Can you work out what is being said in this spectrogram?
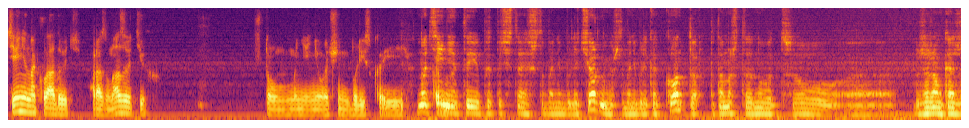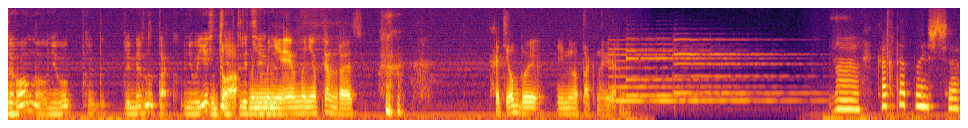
тени накладывать, размазывать их, что мне не очень близко. И Но тени ты предпочитаешь, чтобы они были черными, чтобы они были как контур, потому что, ну вот, у э, Жером Жерома у него как бы примерно так. У него есть да, некоторые тени. Мне, мне прям нравится. Хотел бы именно так, наверное. А, как ты относишься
